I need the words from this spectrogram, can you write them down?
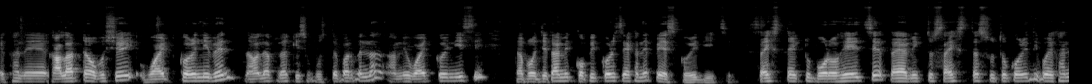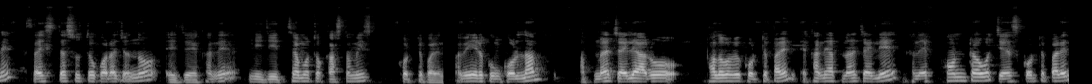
এখানে কালারটা অবশ্যই হোয়াইট করে নেবেন, নাহলে আপনারা কিছু বুঝতে পারবেন না। আমি হোয়াইট করে নিয়েছি, তারপর যেটা আমি কপি করেছি এখানে পেস্ট করে দিয়েছি। সাইজটা একটু বড় হয়েছে, তাই আমি একটু সাইজটা সুতো করে দিব এখানে। সাইজটা সুতো করার জন্য এই যে এখানে নিজে ইচ্ছা মতো কাস্টমাইজ করতে পারেন। আমি এরকম করলাম, আপনারা চাইলে আরও ভালোভাবে করতে পারেন। এখানে আপনারা চাইলে এখানে ফন্টটাও চেঞ্জ করতে পারেন।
